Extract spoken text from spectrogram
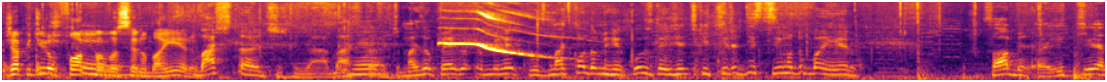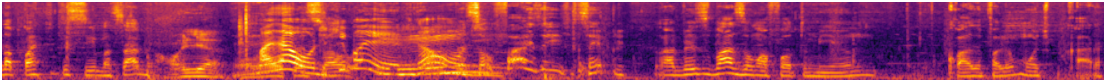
já pediram foto pra você no banheiro? Bastante, já, bastante. Mas eu pego, eu me recuso. Mas quando eu me recuso, tem gente que tira de cima do banheiro. Sobe e tira da parte de cima, sabe? Olha. É, Mas aonde? pessoal- Que banheiro? Da Hum, O pessoal faz aí, sempre. Às vezes vazou uma foto minha, eu não- quase falei um monte pro cara.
